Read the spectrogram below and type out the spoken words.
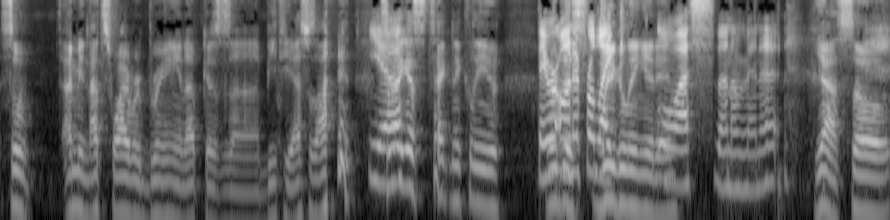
so I mean that's why we're bringing it up because uh, BTS was on it. Yeah. So I guess technically They were we're on it for like it less than a minute. Yeah. So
